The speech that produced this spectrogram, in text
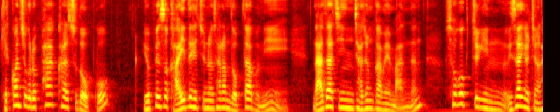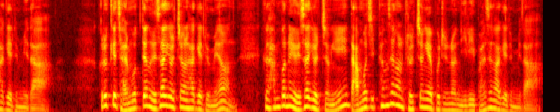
객관적으로 파악할 수도 없고 옆에서 가이드 해주는 사람도 없다 보니 낮아진 자존감에 맞는 소극적인 의사결정을 하게 됩니다. 그렇게 잘못된 의사결정을 하게 되면 그 한 번의 의사결정이 나머지 평생을 결정해버리는 일이 발생하게 됩니다.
